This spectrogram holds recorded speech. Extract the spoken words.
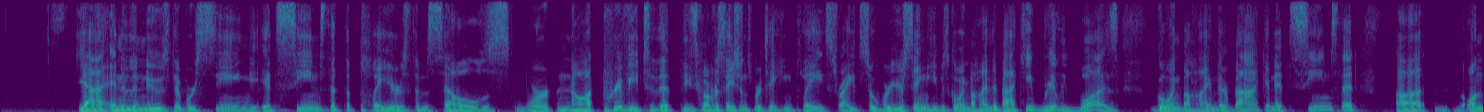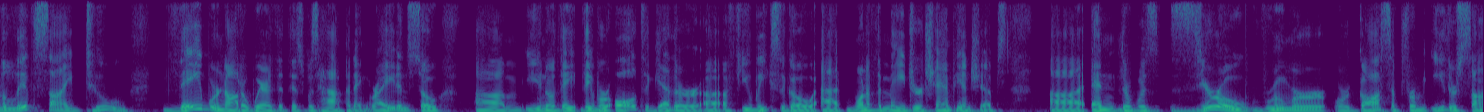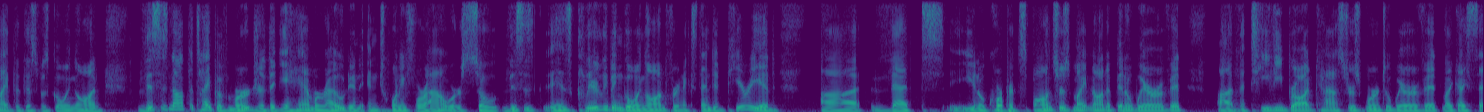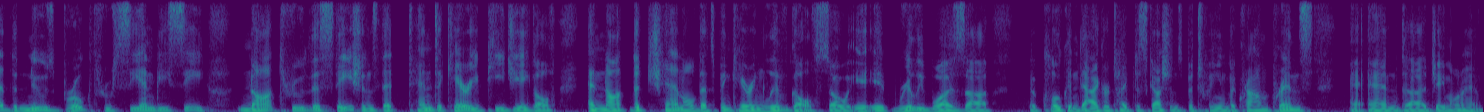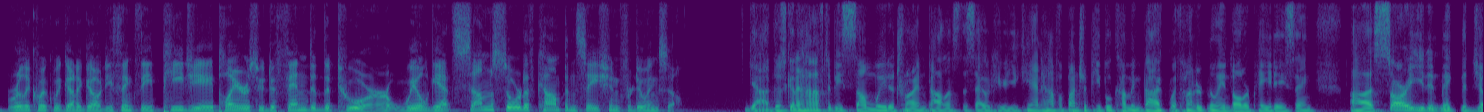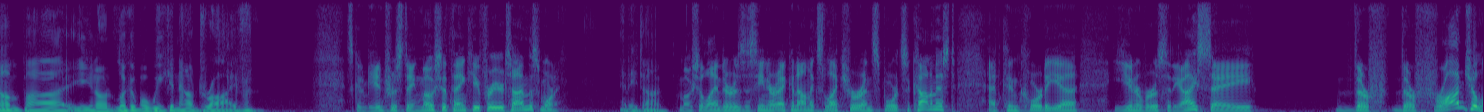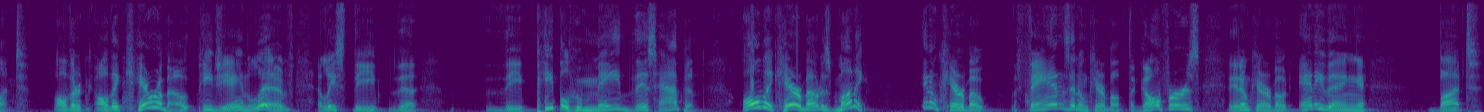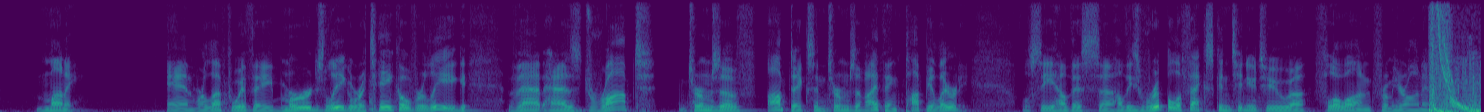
Yeah, and in the news that we're seeing, it seems that the players themselves were not privy to that these conversations were taking place, right? So where you're saying he was going behind their back, he really was going behind their back, and it seems that uh, on the LIV side too, they were not aware that this was happening, right? And so um, you know they they were all together uh, a few weeks ago at one of the major championships uh, and there was zero rumor or gossip from either side that this was going on. This is not the type of merger that you hammer out in, in 24 hours. So this is has clearly been going on for an extended period. Uh, that you know corporate sponsors might not have been aware of it. Uh, the TV broadcasters weren't aware of it. Like I said, the news broke through CNBC, not through the stations that tend to carry PGA Golf, and not the channel that's been carrying LIV Golf. So it, it really was. Uh, cloak and dagger type discussions between the crown prince and uh, Jay Monahan. Really quick, we got to go. Do you think the PGA players who defended the tour will get some sort of compensation for doing so? Yeah, there's going to have to be some way to try and balance this out here. You can't have a bunch of people coming back with hundred million dollar payday saying, uh, "Sorry, you didn't make the jump. Uh, you know, look at what we can now drive." It's going to be interesting. Moshe, thank you for your time this morning. Anytime. Moshe Lander is a senior economics lecturer and sports economist at Concordia University. I say they're they're fraudulent. All they all they care about PGA and LIV, at least the the the people who made this happen, all they care about is money. They don't care about the fans. They don't care about the golfers. They don't care about anything but money. And we're left with a merged league or a takeover league that has dropped in terms of optics, in terms of, I think, popularity. We'll see how this, uh, how these ripple effects continue to uh, flow on from here on in.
